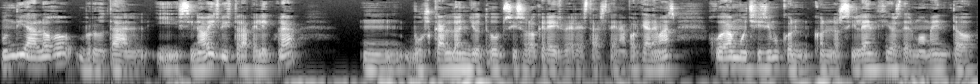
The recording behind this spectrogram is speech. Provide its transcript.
un diálogo brutal y si no habéis visto la película, mm, buscadlo en YouTube si solo queréis ver esta escena, porque además juega muchísimo con, los silencios del momento,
